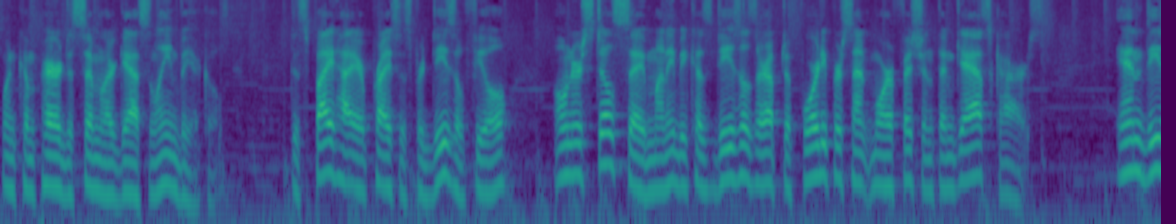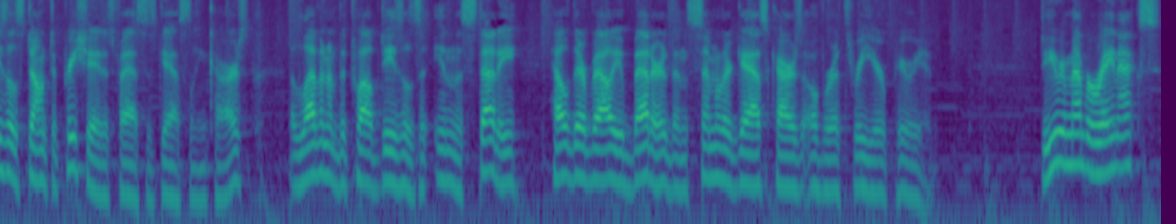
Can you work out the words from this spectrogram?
when compared to similar gasoline vehicles. Despite higher prices for diesel fuel, owners still save money because diesels are up to 40% more efficient than gas cars. And diesels don't depreciate as fast as gasoline cars. 11 of the 12 diesels in the study held their value better than similar gas cars over a three year period. Do you remember Rain-X?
